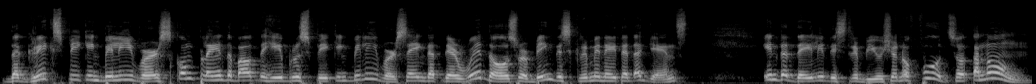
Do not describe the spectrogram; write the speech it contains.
The Greek-speaking believers complained about the Hebrew-speaking believers saying that their widows were being discriminated against in the daily distribution of food. So tanong,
